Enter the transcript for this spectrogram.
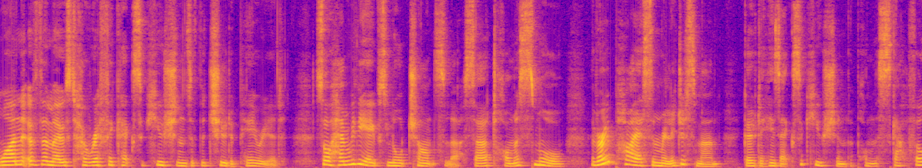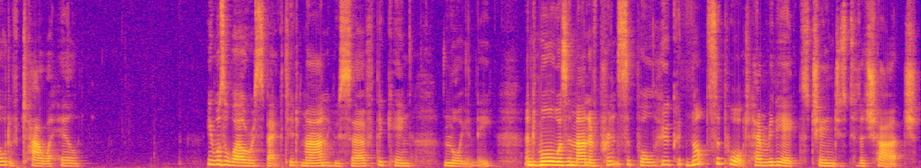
One of the most horrific executions of the Tudor period saw Henry VIII's Lord Chancellor, Sir Thomas More, a very pious and religious man, go to his execution upon the scaffold of Tower Hill. He was a well respected man who served the king loyally, and More was a man of principle who could not support Henry VIII's changes to the church,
